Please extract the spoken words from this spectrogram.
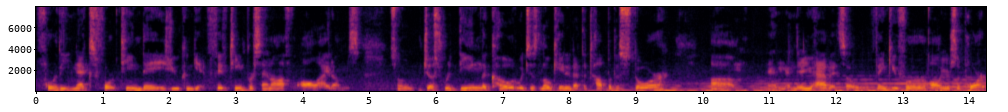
for the next 14 days, you can get 15% off all items. So just redeem the code, which is located at the top of the store. Um, and, and there you have it. So thank you for all your support,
